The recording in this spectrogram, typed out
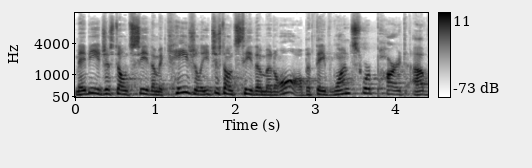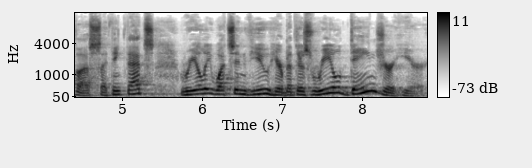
Maybe you just don't see them occasionally, you just don't see them at all, but they once were part of us. I think that's really what's in view here. But there's real danger here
